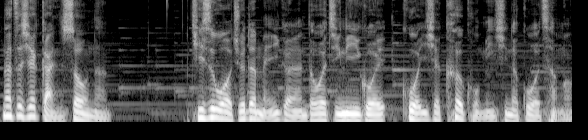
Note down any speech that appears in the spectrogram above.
那这些感受呢？其实我觉得每一个人都会经历过过一些刻骨铭心的过程哦。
